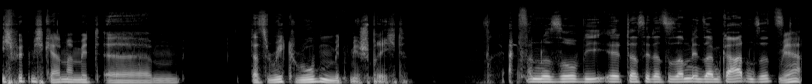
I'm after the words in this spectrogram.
ich würde mich gerne mal mit, ähm, dass Rick Rubin mit mir spricht. Einfach nur so, wie äh, dass ihr da zusammen in seinem Garten sitzt. Ja.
